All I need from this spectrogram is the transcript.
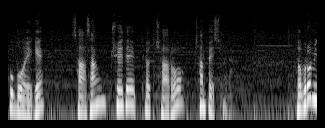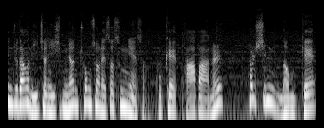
후보에게 사상 최대 표차로 참패했습니다. 더불어민주당은 2020년 총선에서 승리해서 국회 과반을 훨씬 넘게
